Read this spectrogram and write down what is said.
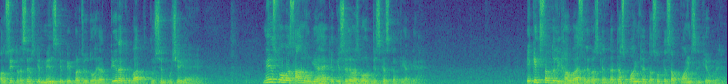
और उसी तरह से उसके मेंस के पेपर जो 2013 के बाद क्वेश्चन पूछे गए हैं मेंस तो अब आसान हो गया है क्योंकि सिलेबस बहुत डिस्कस कर दिया गया है। एक एक शब्द लिखा हुआ है सिलेबस के अंदर। दस पॉइंट है, दसों के सब पॉइंट्स लिखे हुए हैं।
